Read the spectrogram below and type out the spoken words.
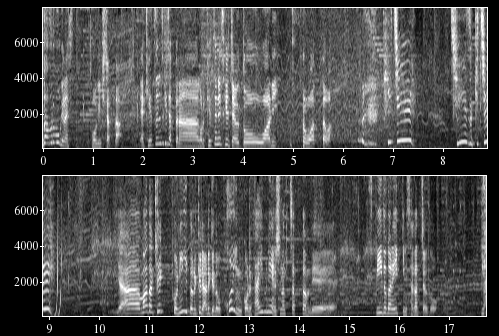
ダブル防御ナイス。攻撃しちゃった。いや、ケツにつけちゃったなこれケツにつけちゃうと終わり。終わったわ。きちーチーズきちーいやー、まだ結構2位との距離あるけど、コインこれだいぶね、失っちゃったんで、スピードがね、一気に下がっちゃうと。いや、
